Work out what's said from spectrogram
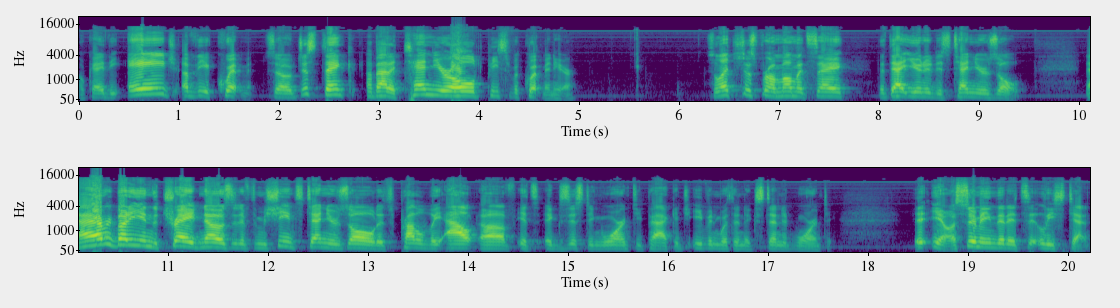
okay, the age of the equipment. So just think about a 10-year-old piece of equipment here. So let's just for a moment say that that unit is 10 years old. Now, everybody in the trade knows that if the machine's 10 years old, it's probably out of its existing warranty package, even with an extended warranty, it, you know, assuming that it's at least 10.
